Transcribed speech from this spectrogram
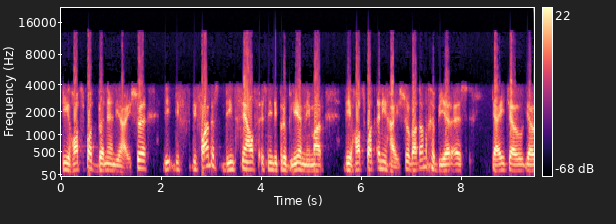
die hotspot binne in die huis. So die die die fiber diens self is nie die probleem nie, maar die hotspot in die huis. So wat dan gebeur is jy het jou jou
